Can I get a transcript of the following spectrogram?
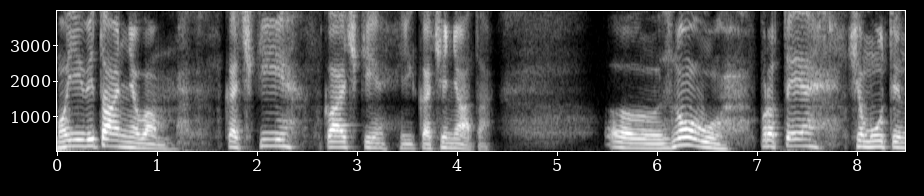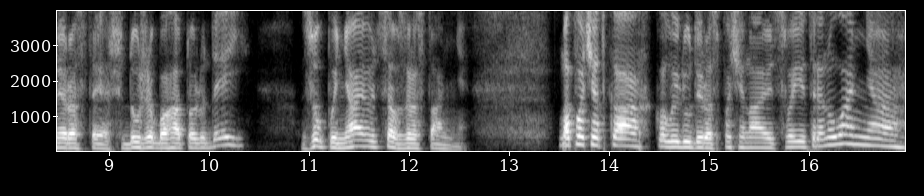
Мої вітання вам, качки, качки і каченята. Е, Знову про те, чому ти не ростеш. Дуже багато людей зупиняються в зростанні. На початках, коли люди розпочинають свої тренування,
